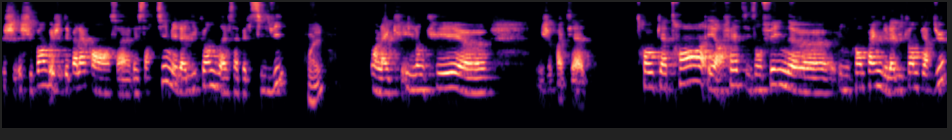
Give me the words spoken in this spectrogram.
je, je suis pas, j'étais pas là quand ça est sorti, mais la licorne, elle s'appelle Sylvie. Ouais. On l'a, ils l'ont créée, je crois qu'il y a trois ou quatre ans et en fait ils ont fait une, euh, une campagne de la licorne perdue.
